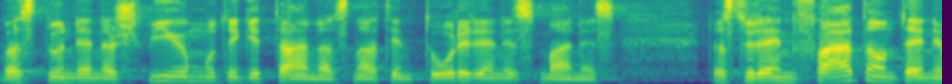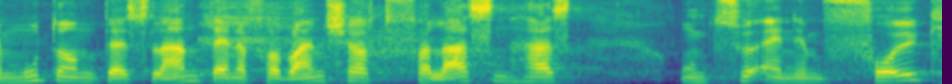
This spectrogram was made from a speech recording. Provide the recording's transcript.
was du in deiner Schwiegermutter getan hast nach dem Tode deines Mannes, dass du deinen Vater und deine Mutter und das Land deiner Verwandtschaft verlassen hast und zu einem Volk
